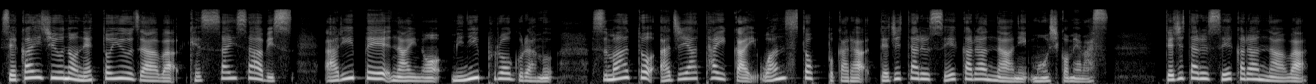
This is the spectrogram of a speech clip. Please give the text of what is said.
世界中のネットユーザーは決済サービスアリペイ内のミニプログラムスマートアジア大会ワンストップからデジタル聖火ランナーに申し込めます。デジタル聖火ランナーは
